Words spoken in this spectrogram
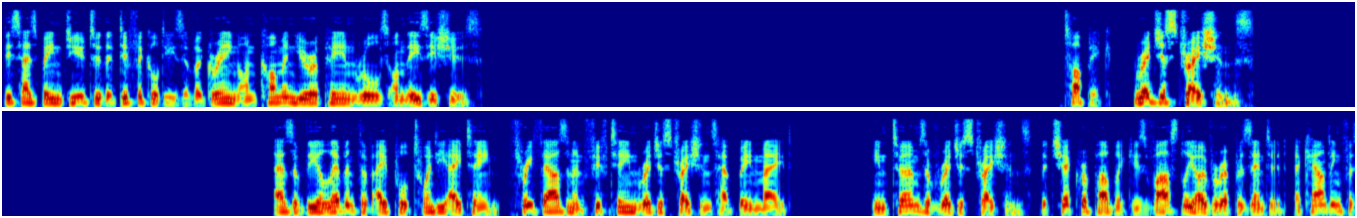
This has been due to the difficulties of agreeing on common European rules on these issues. Registrations As of the 11th of April 2018, 3015 registrations have been made. In terms of registrations, the Czech Republic is vastly overrepresented, accounting for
